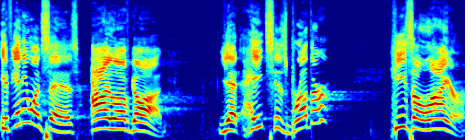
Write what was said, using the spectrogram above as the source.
If anyone says, I love God, yet hates his brother, He's a liar.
